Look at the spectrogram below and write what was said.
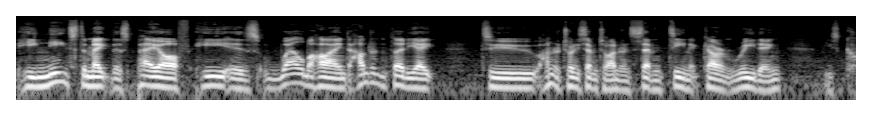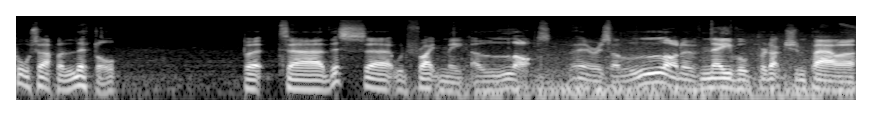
He needs to make this pay off. He is well behind 138 to 127 to 117 at current reading. He's caught up a little. But uh, this uh, would frighten me a lot. There is a lot of naval production power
